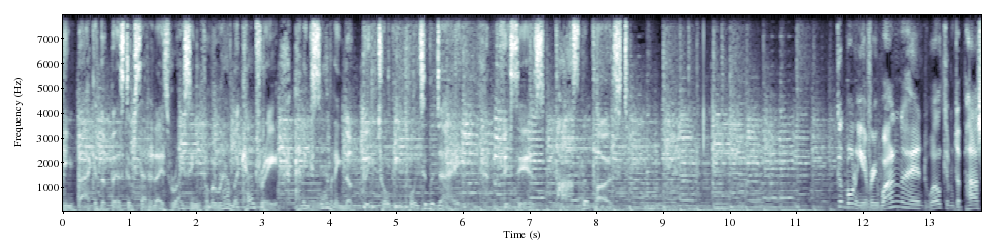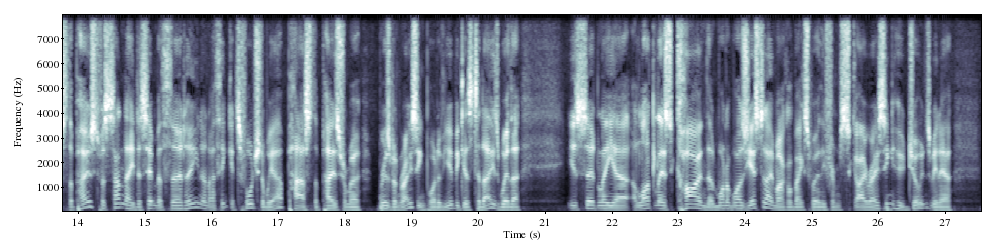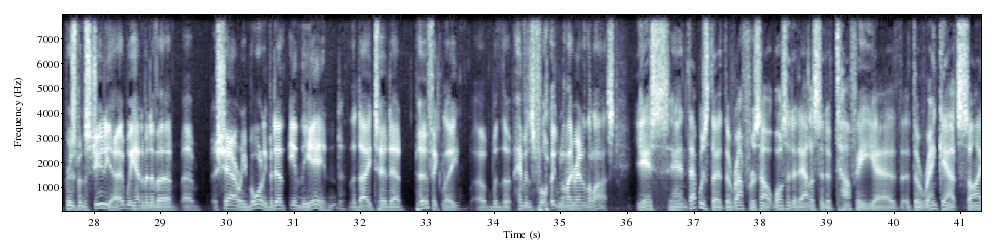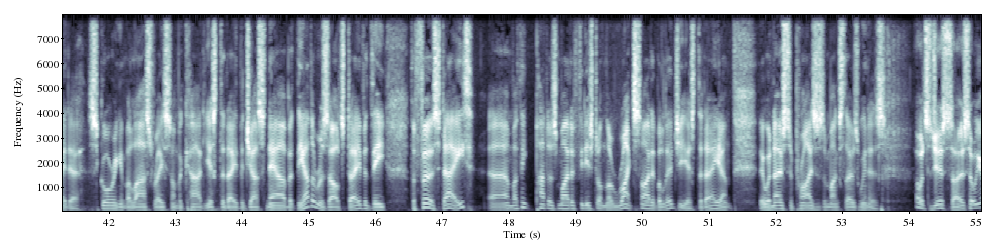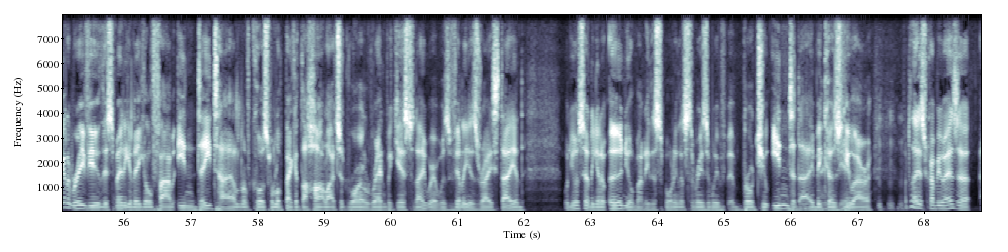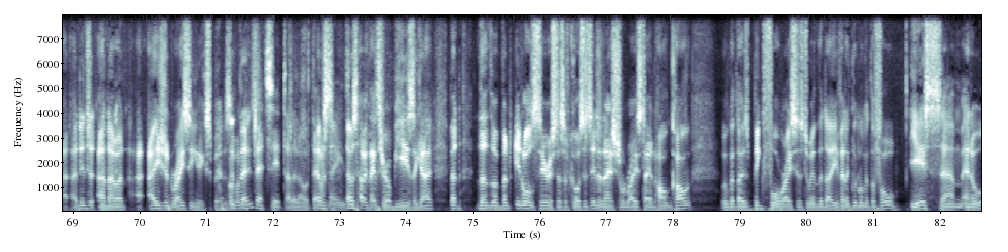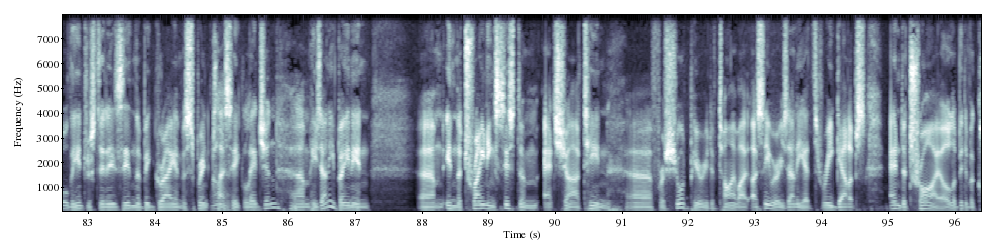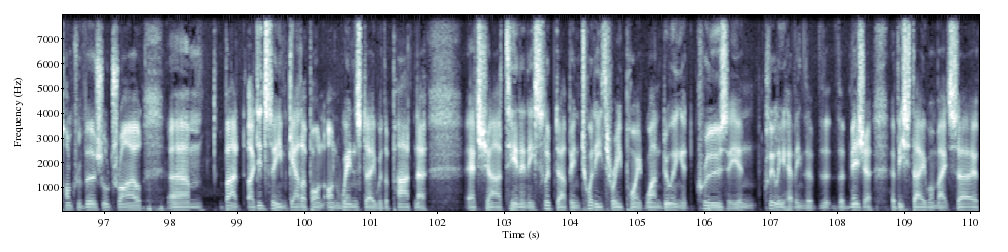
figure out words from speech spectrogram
Looking back at the best of Saturday's racing from around the country and examining the big talking points of the day. This is Past the Post. Good morning, everyone, and welcome to Past the Post for Sunday, December 13. And I think it's fortunate we are past the post from a Brisbane racing point of view because today's weather is certainly uh, a lot less kind than what it was yesterday. Michael Makesworthy from Sky Racing, who joins me now. Brisbane studio. We had a bit of a, a, a showery morning, but in the end, the day turned out perfectly uh, with the heavens falling when they ran in the last. Yes, and that was the, the rough result, wasn't it? Allison of Tuffy, uh, the, the, rank outsider, scoring in the last race on the card yesterday, the just now. But the other results, David, the, the first eight, um, I think punters might have finished on the right side of a ledger yesterday. Um, there were no surprises amongst those winners. I would suggest so. So we're going to review this meeting at Eagle Farm in detail, and of course we'll look back at the highlights at Royal Randwick yesterday, where it was Villiers race day, and well, you're certainly going to earn your money this morning. That's the reason we've brought you in today because you. you. are. what do they describe you as? A, an, uh, no, an Asian racing expert. Is that what that, it is? That's it. I don't know what that, that was, means. That was something they threw up years ago. But the, the, but in all seriousness, of course, it's International Race Day in Hong Kong. We've got those big four races to end the day. You've had a good look at the form. Yes, um, and all the interest is in the Big Grey and the Sprint mm. Classic mm. legend. Um, he's only been in. Um, in the training system at Sha Tin uh, for a short period of time. I, I, see where he's only had three gallops and a trial, a bit of a controversial trial. Um, but I did see him gallop on, on Wednesday with a partner at Sha Tin and he slipped up in 23.1, doing it cruisy and clearly having the, the, the measure of his stablemate. So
